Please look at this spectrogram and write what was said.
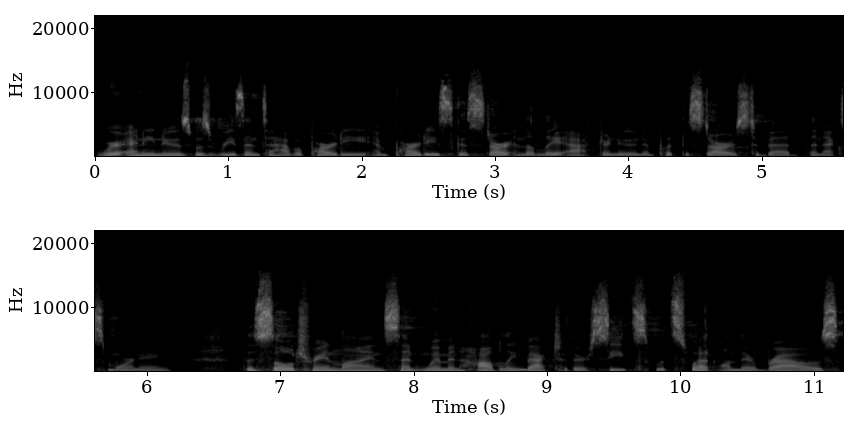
where any news was reason to have a party, and parties could start in the late afternoon and put the stars to bed the next morning. The Soul Train line sent women hobbling back to their seats with sweat on their brows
